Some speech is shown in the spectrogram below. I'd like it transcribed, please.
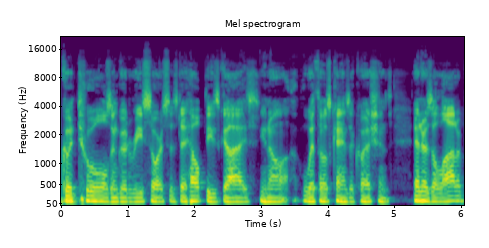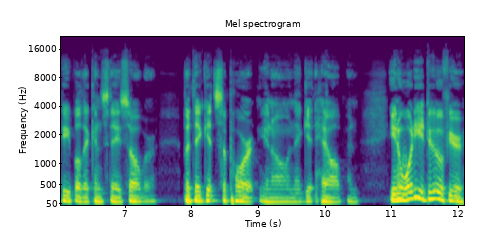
good tools and good resources to help these guys, you know, with those kinds of questions. And there's a lot of people that can stay sober, but they get support, you know, and they get help. And, you know, what do you do if you're,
